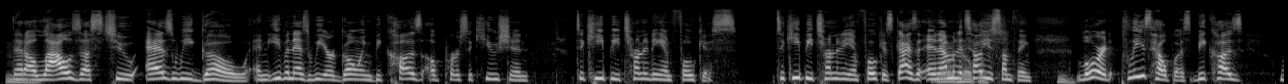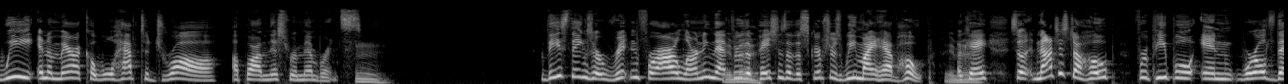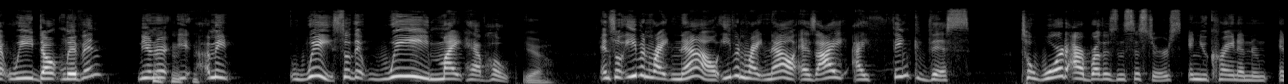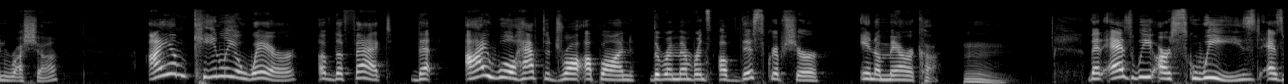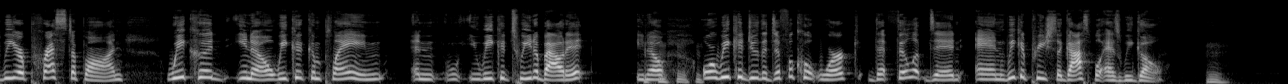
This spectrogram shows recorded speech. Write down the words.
that mm. allows us to as we go and even as we are going because of persecution to keep eternity in focus. To keep eternity in focus. Guys, and I'm going to tell you us. something. Hmm. Lord, please help us because we in America will have to draw upon this remembrance. Mm. These things are written for our learning that through the patience of the scriptures we might have hope. Amen. Okay? So not just a hope for people in worlds that we don't live in. You know, I mean, we so that we might have hope. Yeah. And so even right now, even right now, as I, I think this toward our brothers and sisters in Ukraine and in, in Russia, I am keenly aware of the fact that I will have to draw up on the remembrance of this scripture in America. Mm. That as we are squeezed, as we are pressed upon, we could, you know, we could complain and we could tweet about it, you know, or we could do the difficult work that Philip did and we could preach the gospel as we go. Mm.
